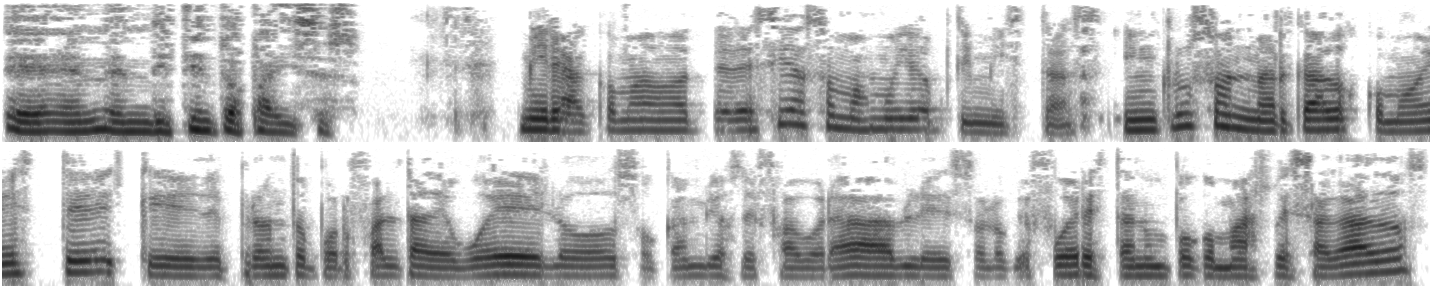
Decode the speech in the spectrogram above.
eh, en distintos países? Mira, como te decía, somos muy optimistas, incluso en mercados como este, que de pronto por falta de vuelos o cambios desfavorables o lo que fuera están un poco más rezagados,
